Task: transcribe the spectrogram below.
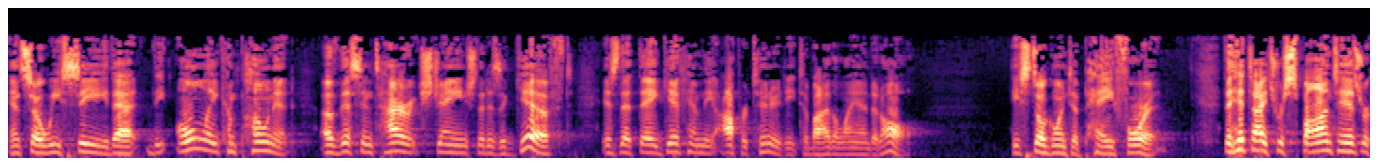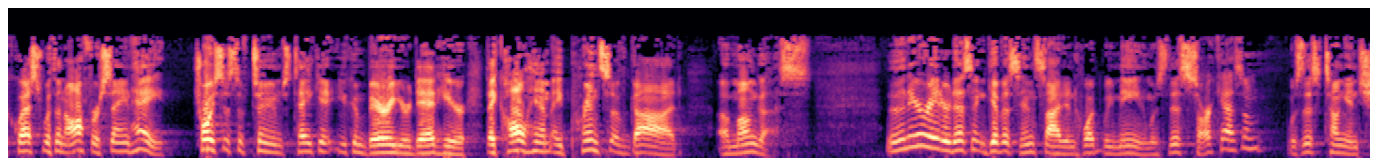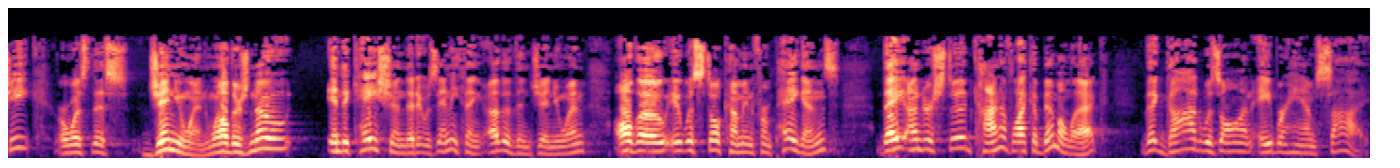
And so we see that the only component of this entire exchange that is a gift is that they give him the opportunity to buy the land at all. He's still going to pay for it. The Hittites respond to his request with an offer saying, Hey, choicest of tombs, take it, you can bury your dead here. They call him a prince of God among us. The narrator doesn't give us insight into what we mean. Was this sarcasm? Was this tongue in cheek? Or was this genuine? Well, there's no indication that it was anything other than genuine, although it was still coming from pagans. They understood, kind of like Abimelech, that God was on Abraham's side.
